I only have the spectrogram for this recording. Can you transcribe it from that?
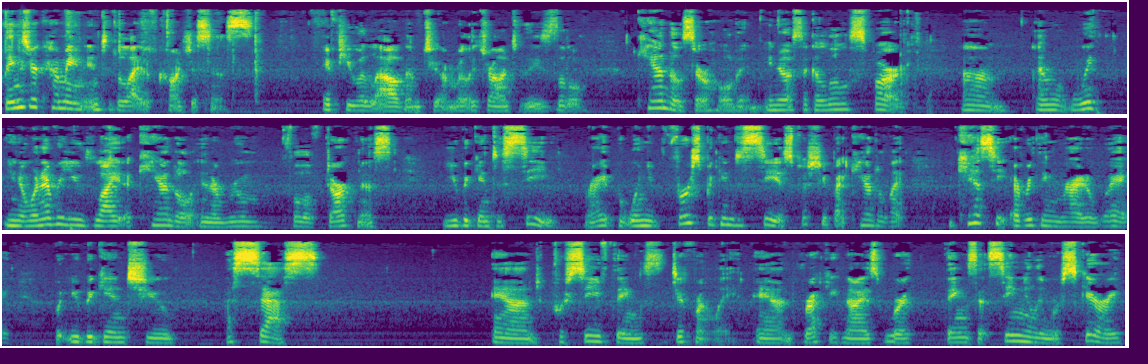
Things are coming into the light of consciousness if you allow them to. I'm really drawn to these little candles they're holding. You know, it's like a little spark. Um, and with, you know, whenever you light a candle in a room full of darkness, you begin to see, right? But when you first begin to see, especially by candlelight, you can't see everything right away, but you begin to assess and perceive things differently and recognize where things that seemingly were scary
